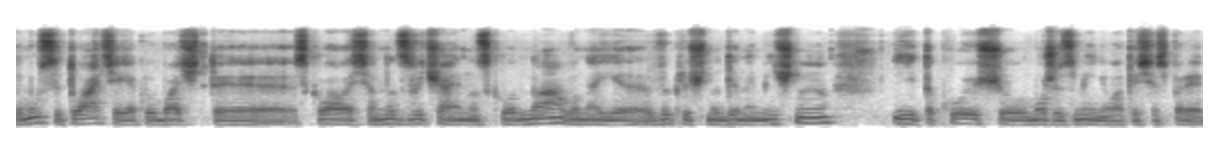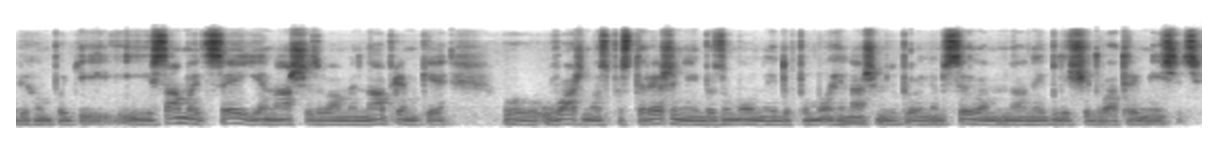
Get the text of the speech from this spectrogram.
Тому ситуація, як ви бачите, склалася надзвичайно складна. Вона є виключно динамічною і такою, що може змінюватися з перебігом подій. І саме це є наші з вами напрямки уважного спостереження і безумовної допомоги нашим збройним силам на найближчі 2-3 місяці.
